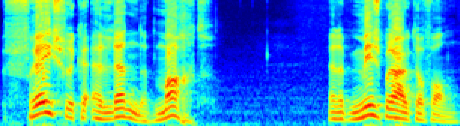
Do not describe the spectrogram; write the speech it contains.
vreselijke ellende, macht en het misbruik daarvan.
